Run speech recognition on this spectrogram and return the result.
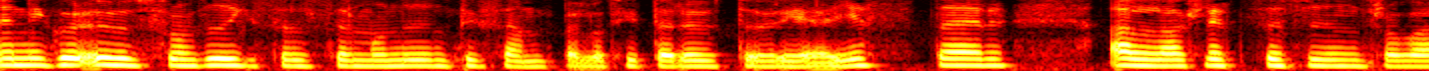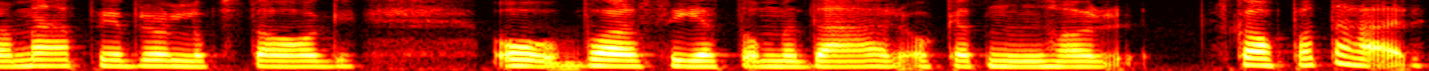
när ni går ut från vigselceremonin till exempel och tittar ut över era gäster. Alla har klätt sig fint för att vara med på er bröllopsdag och bara se att de är där och att ni har skapat det här.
